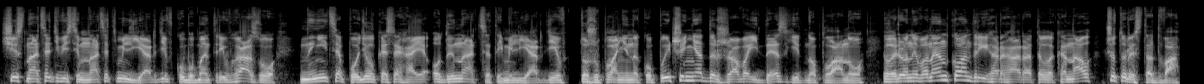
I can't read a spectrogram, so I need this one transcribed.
16-18 мільярдів кубометрів газу. Нині ця поділка сягає 11 мільярдів. Тож у плані накопичення держава йде згідно плану. Іларіон Іваненко, Андрій Гаргара, телеканал 402.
